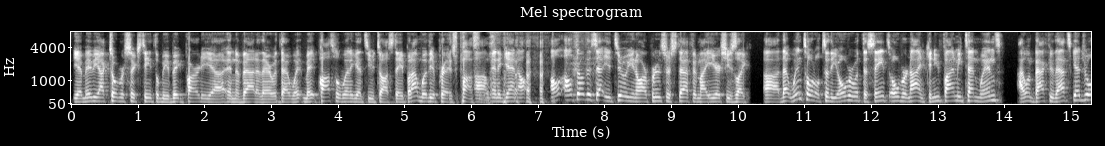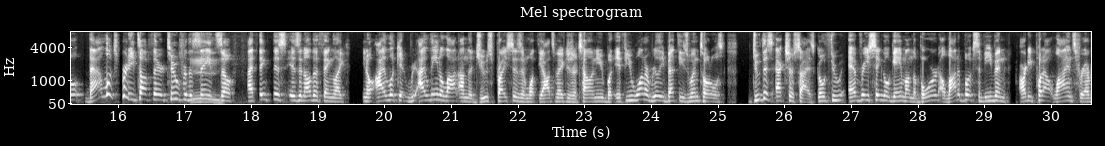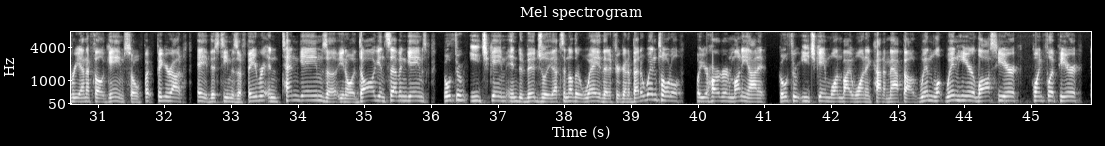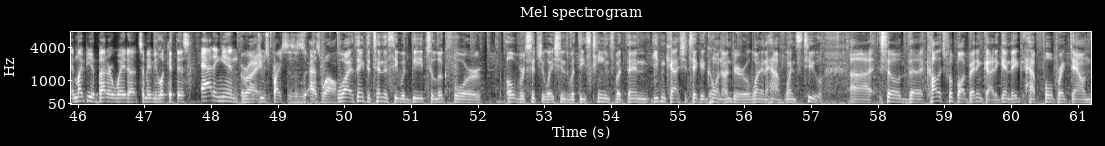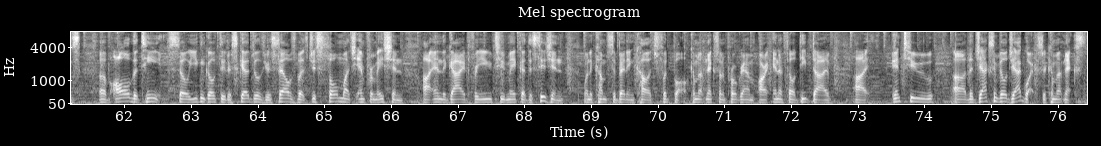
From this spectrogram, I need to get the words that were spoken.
Yeah, maybe October 16th will be a big party uh, in Nevada there with that win, possible win against Utah State. But I'm with you, Pritch. It's possible. Um, and again, I'll, I'll, I'll, throw this at you too. You know, our producer Steph in my ear, she's like, uh, that win total to the over with the Saints over nine. Can you find me 10 wins? I went back through that schedule. That looks pretty tough there too for the mm. Saints. So I think this is another thing. Like you know, I look at I lean a lot on the juice prices and what the odds makers are telling you. But if you want to really bet these win totals, do this exercise. Go through every single game on the board. A lot of books have even already put out lines for every NFL game. So f- figure out, hey, this team is a favorite in 10 games, uh, you know, a dog in seven games. Go through each game individually. That's another way that if you're going to bet a win total, put your hard-earned money on it. Go through each game one by one and kind of map out win, win here, loss here, coin flip here. It might be a better way to, to maybe look at this, adding in right. juice prices as, as well. Well, I think the tendency would be to look for over situations with these teams, but then you can cash your ticket going under one and a half wins too. Uh, so the college football betting guide, again, they have full breakdowns of all the teams. So you can go through their schedules yourselves, but it's just so much information uh, in the guide for you to make a decision when it comes to betting college football. Coming up next on the program, our NFL deep dive uh, into uh, the Jacksonville Jaguars. They're coming up next.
